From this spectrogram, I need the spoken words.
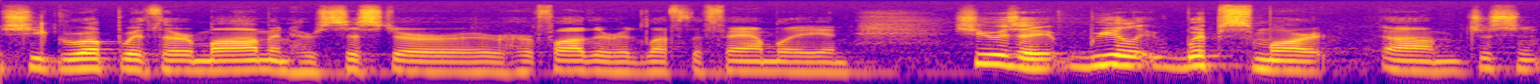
she grew up with her mom and her sister. Her father had left the family, and she was a really whip smart, um, just an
